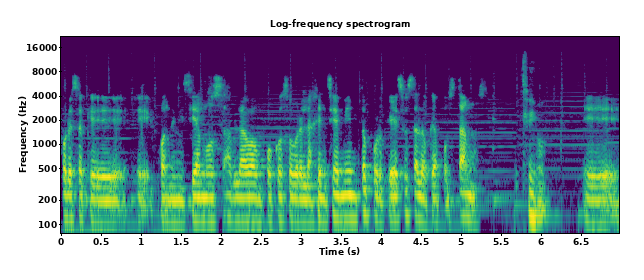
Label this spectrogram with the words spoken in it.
por eso que eh, cuando iniciamos hablaba un poco sobre el agenciamiento, porque eso es a lo que apostamos. Eh,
